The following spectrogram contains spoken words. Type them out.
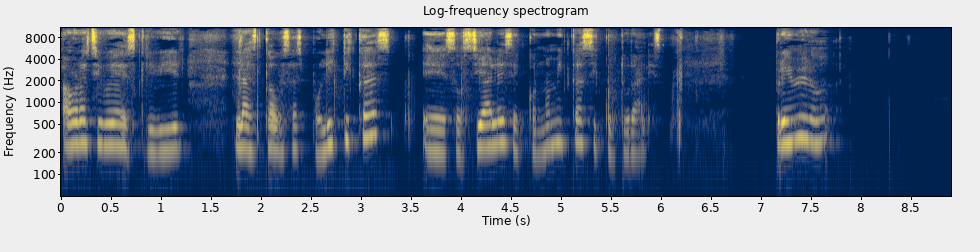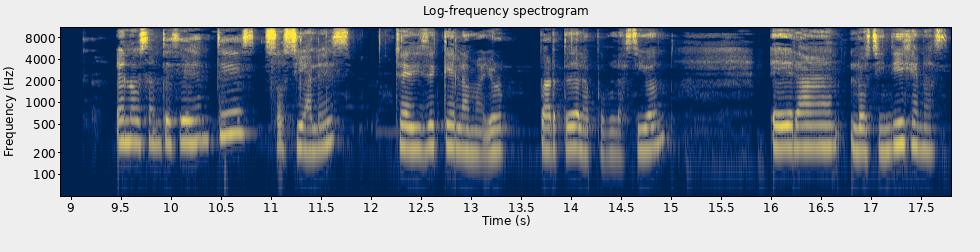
ahora sí voy a describir las causas políticas, eh, sociales, económicas y culturales. Primero, en los antecedentes sociales se dice que la mayor parte de la población eran los indígenas.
